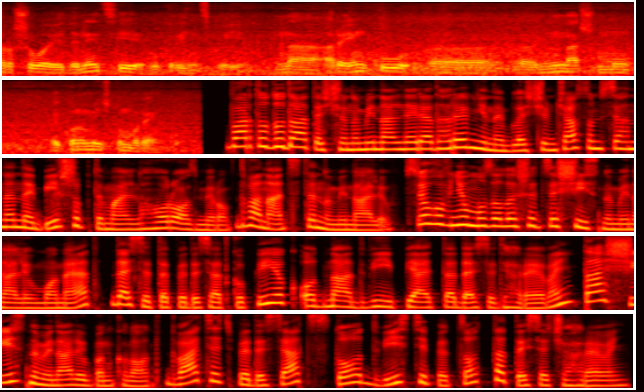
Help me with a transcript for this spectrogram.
грошової одиниці української на ринку, на нашому економічному ринку. Варто додати, що номінальний ряд гривні найближчим часом сягне найбільш оптимального розміру 12 номіналів. Всього в ньому залишиться 6 номіналів монет, 10 та 50 копійок, 1, 2, 5 та 10 гривень та 6 номіналів банкнот 20, 50, 100, 200, 500 та 1000 гривень.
